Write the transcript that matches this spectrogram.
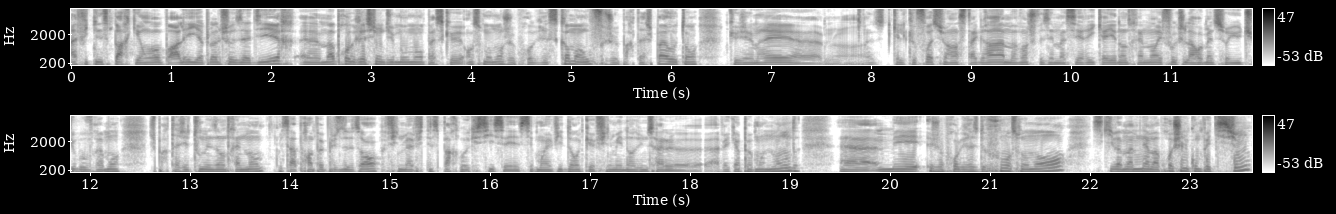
à Fitness Park et on va en parler, il y a plein de choses à dire. Euh, ma progression du moment, parce que en ce moment je progresse comme un ouf, je partage pas autant que j'aimerais euh, quelques fois sur Instagram. Avant je faisais ma série cahier d'entraînement, il faut que je la remette sur YouTube où vraiment je partageais tous mes entraînements. Ça prend un peu plus de temps. Filmer à Fitness Park aussi, c'est moins évident que filmer dans une salle euh, avec un peu moins de monde. mais je progresse de fou en ce moment, ce qui va m'amener à ma prochaine compétition.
